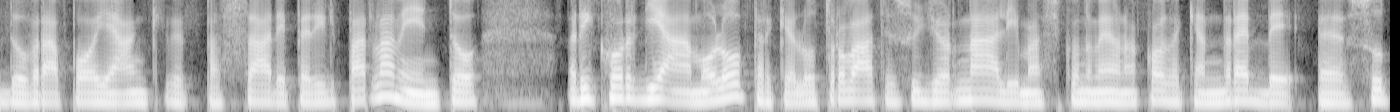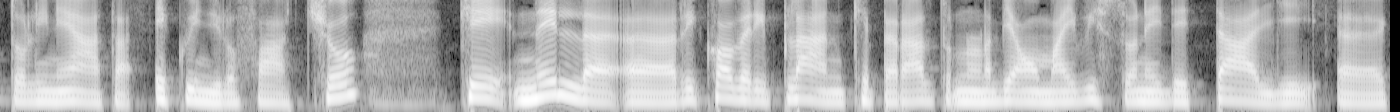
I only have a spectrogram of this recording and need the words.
dovrà poi anche passare per il Parlamento. Ricordiamolo perché lo trovate sui giornali ma secondo me è una cosa che andrebbe sottolineata e quindi lo faccio che nel uh, recovery plan, che peraltro non abbiamo mai visto nei dettagli, eh,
